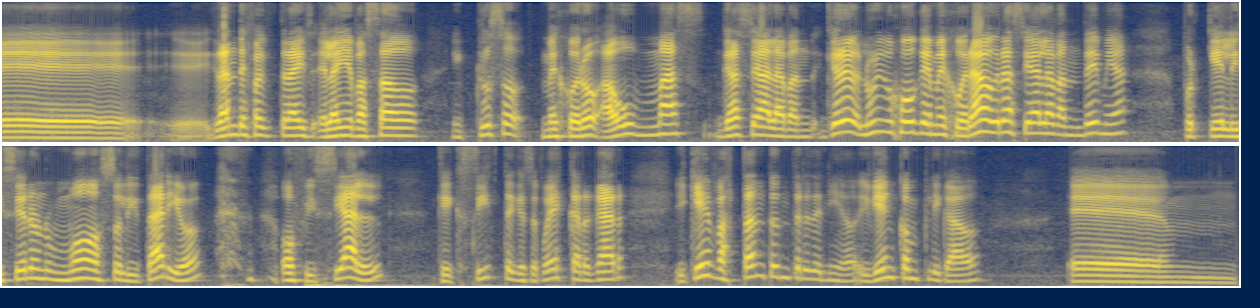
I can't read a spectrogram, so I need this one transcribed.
Eh, eh, Grande Five Tribes el año pasado incluso mejoró aún más gracias a la pandemia. Creo que el único juego que ha mejorado gracias a la pandemia porque le hicieron un modo solitario oficial que existe, que se puede descargar y que es bastante entretenido y bien complicado. Eh,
